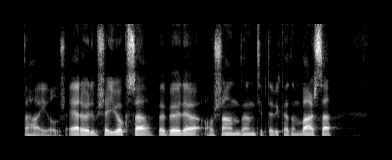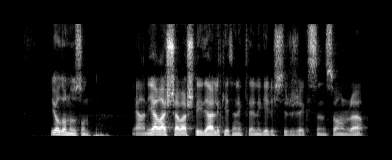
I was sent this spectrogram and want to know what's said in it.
daha iyi olur. Eğer öyle bir şey yoksa ve böyle hoşlandığın tipte bir kadın varsa yolun uzun. Yani yavaş yavaş liderlik yeteneklerini geliştireceksin. Sonra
